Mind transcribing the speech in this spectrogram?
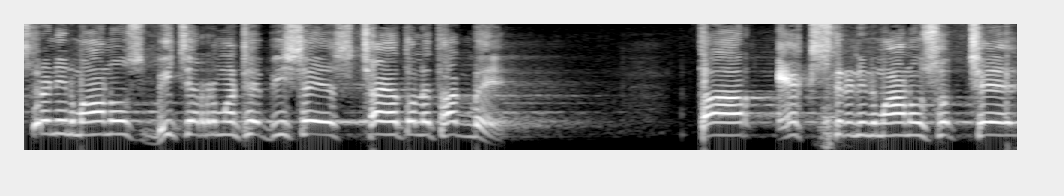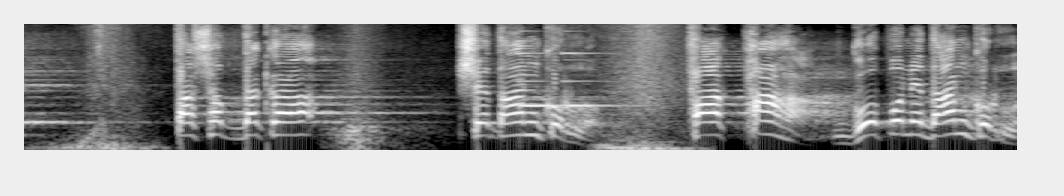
শ্রেণির মানুষ বিচারের মাঠে বিশেষ ছায়াতলে থাকবে। তার এক শ্রেণির মানুষ হচ্ছে তাসাদ্দাকা সে দান করল। ফাঁক ফাহা, গোপনে দান করল।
